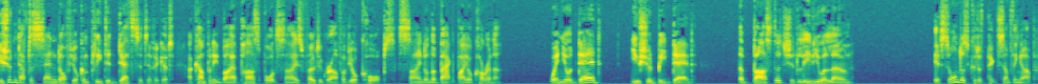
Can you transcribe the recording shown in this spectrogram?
You shouldn't have to send off your completed death certificate, accompanied by a passport-size photograph of your corpse signed on the back by your coroner. When you're dead, you should be dead. The bastard should leave you alone. If Saunders could have picked something up,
